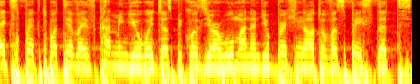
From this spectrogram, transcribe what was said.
expect whatever is coming your way just because you're a woman and you're breaking out of a space that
